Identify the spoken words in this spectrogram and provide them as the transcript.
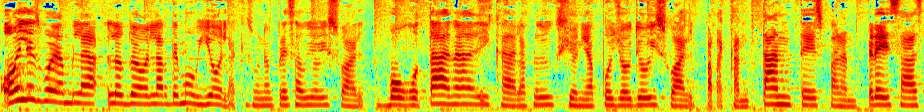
Hoy les voy, a hablar, de Moviola, que es una empresa audiovisual bogotana dedicada a la producción y apoyo audiovisual para cantantes, para empresas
